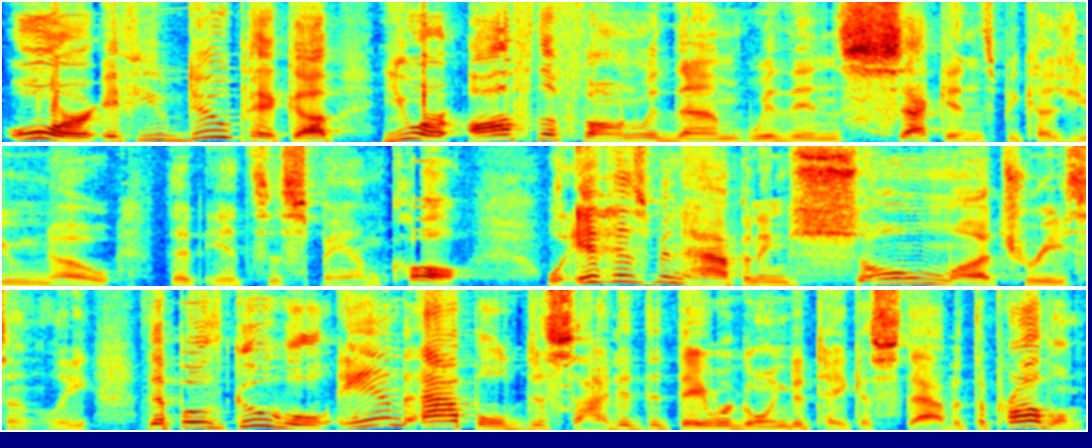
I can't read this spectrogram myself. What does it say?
or if you do pick up, you are off the phone with them within seconds because you know that it's a spam call. Well, it has been happening so much recently that both Google and Apple decided that they were going to take a stab at the problem.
